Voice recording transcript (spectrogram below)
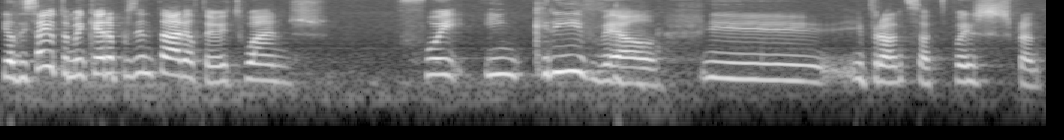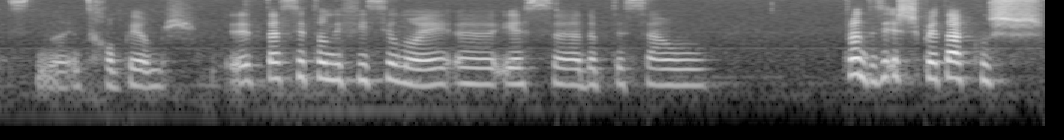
e ele disse, ah, eu também quero apresentar, ele tem oito anos. Foi incrível! E, e, pronto, só que depois, pronto, interrompemos. Está a ser tão difícil, não é? Uh, essa adaptação. Pronto, estes espetáculos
